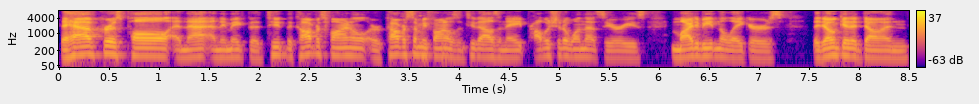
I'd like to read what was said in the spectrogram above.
They have Chris Paul and that, and they make the the conference final or conference semifinals in 2008. Probably should have won that series. Might have beaten the Lakers They don't get it done.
